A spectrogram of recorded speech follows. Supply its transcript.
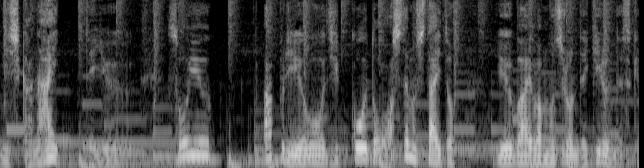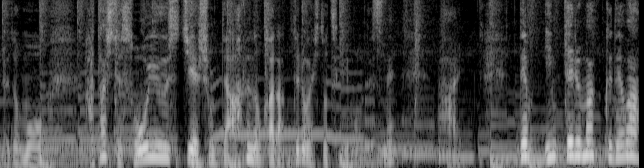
にしかないっていうそういうアプリを実行どうしてもしたいという場合はもちろんできるんですけれども果たしてそういうシチュエーションってあるのかなっていうのが一つ疑問ですね。はい、でもインテル Mac では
